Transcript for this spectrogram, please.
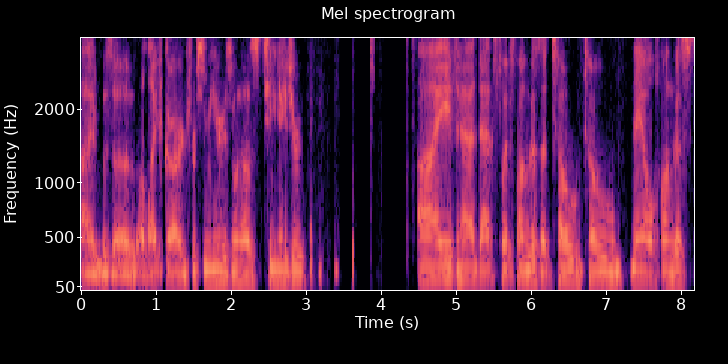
I was a, a lifeguard for some years when I was a teenager. I've had that foot fungus, a toe toe nail fungus,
